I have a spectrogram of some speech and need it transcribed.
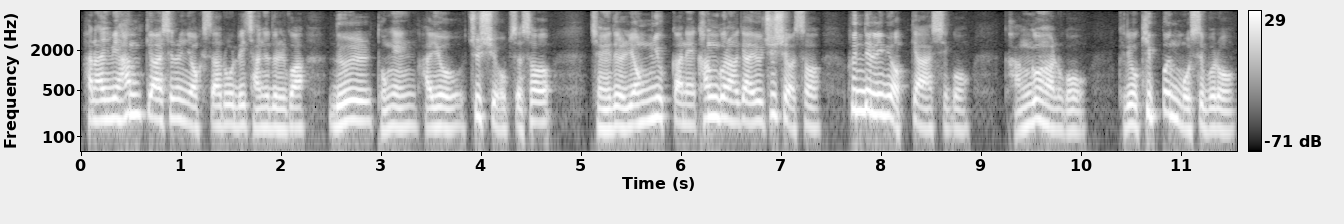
하나님이 함께 하시는 역사로 우리 자녀들과 늘 동행하여 주시옵소서 저희들 영육 간에 강건하게 하여 주셔서 흔들림이 없게 하시고 강건하고 그리고 기쁜 모습으로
